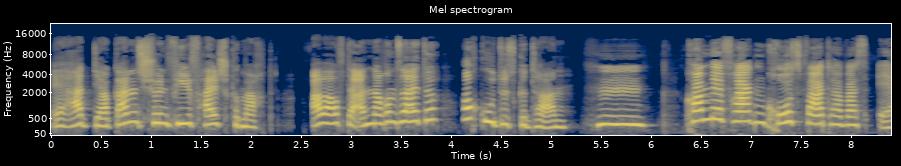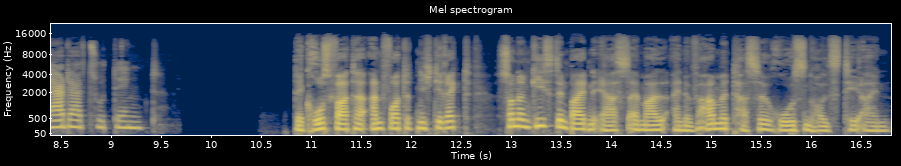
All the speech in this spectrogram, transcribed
er hat ja ganz schön viel falsch gemacht, aber auf der anderen Seite auch Gutes getan. Hm, komm, wir fragen Großvater, was er dazu denkt. Der Großvater antwortet nicht direkt, sondern gießt den beiden erst einmal eine warme Tasse Rosenholztee ein.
